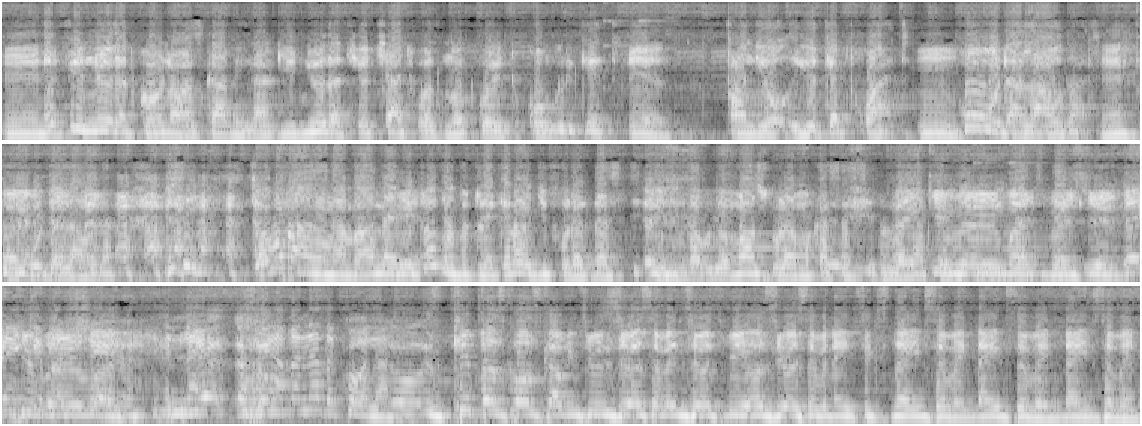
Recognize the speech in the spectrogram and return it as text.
Mm. If you knew that Corona was coming and you knew that your church was not going to congregate, Yes. And you you kept quiet. Mm. Who would allow that? Eh? Who would allow that? You see, kyobanga ngamba bana eh? ebintu tulekerawo gifula dustbin eh? nga buli omu asuulamu kasasiro nga Thank you very much, just take it. Bashir. Thank, Thank you you, very much. Yes. we have another caller. Oh, Keep those calls coming through 0703 or 0786979797.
